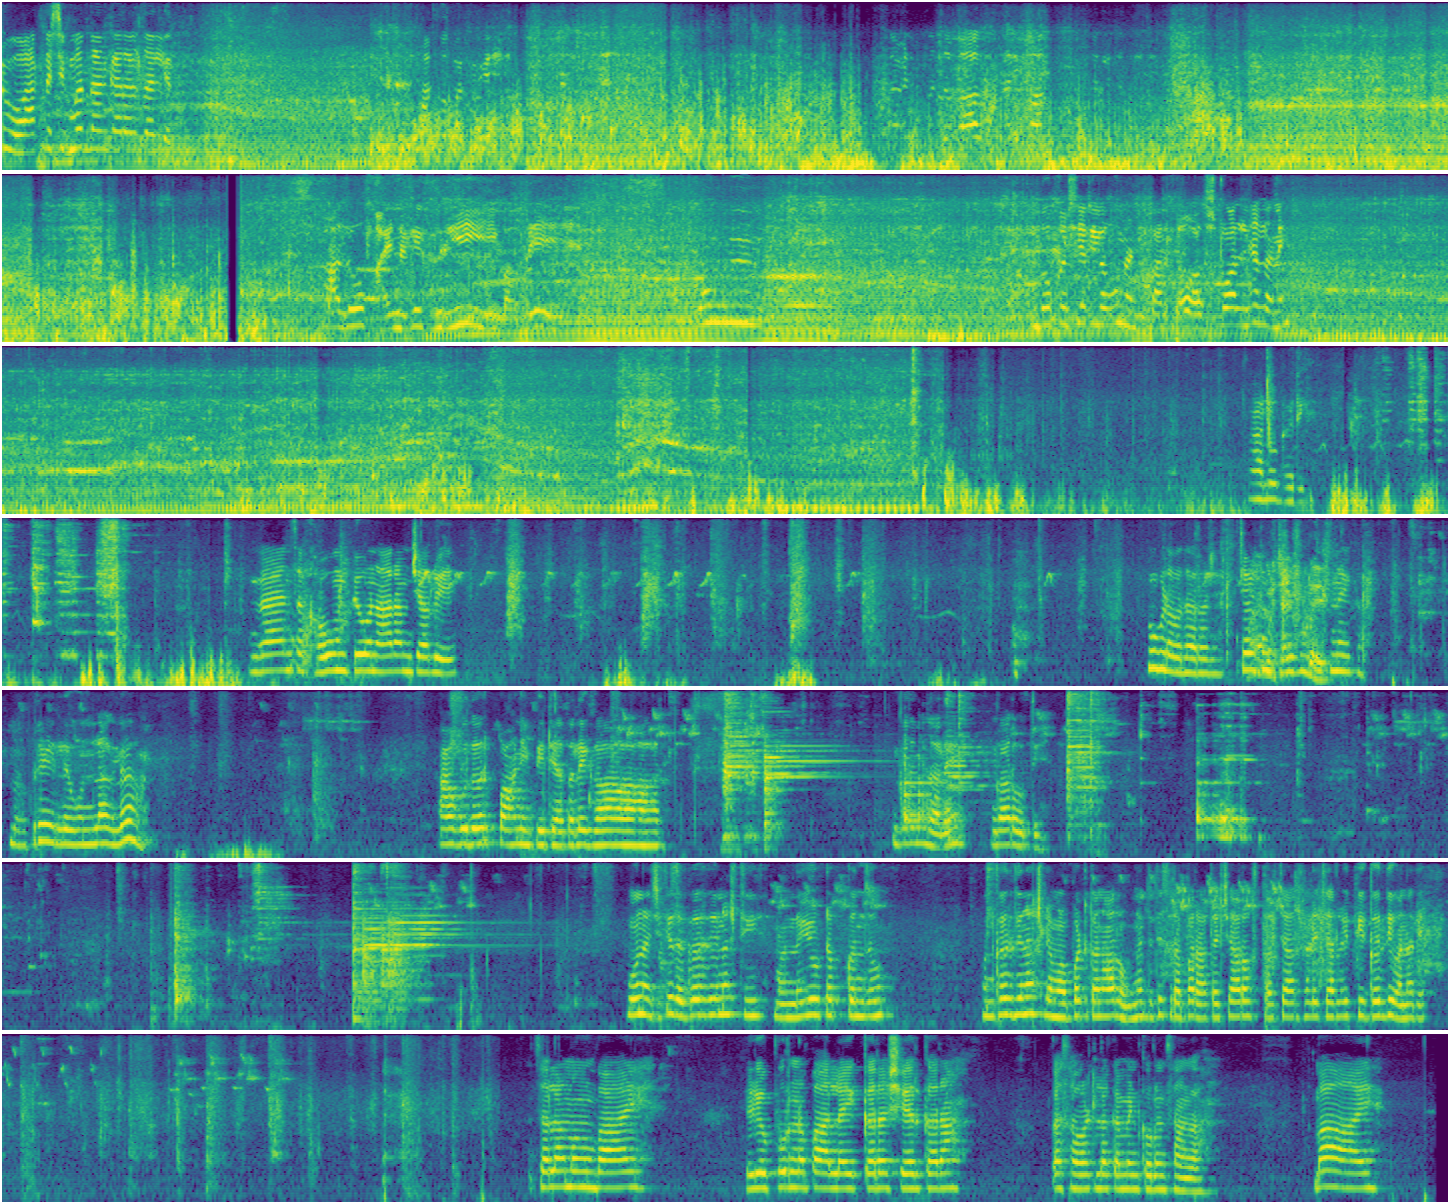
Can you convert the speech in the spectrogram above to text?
पिंडू आत्ताशी मतदान करायला चाललेत. असं बघते आलो फायनली घरी बापरे. ऊन डोकं शेकलं उन्हाने पार स्टॉल नेला नाही. आलो घरी. गायांचा खाऊन पिऊन आराम चालू आहे. उघडव दरवाजा. चल नाही का? बापरे लय ऊन लागलं. अगोदर पाणी पिते आता लय गार. गरम झालंय गार होते. कोणाची तिथं गर्दी नसती. म्हणलं येऊ टपकन जाऊ पण गर्दी नसल्यामुळं पटकन आलो. नाही तर तिसरा परा आता चार वाजता चार साडेचारला इतकी गर्दी होणार आहे. चला मग बाय व्हिडिओ पूर्ण पहा लाईक करा शेअर करा. कसा वाटला कमेंट करून सांगा. बाय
